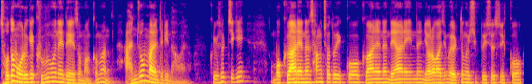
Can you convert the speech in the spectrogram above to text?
저도 모르게 그 부분에 대해서만큼은 안 좋은 말들이 나와요. 그리고 솔직히 뭐 그 안에는 상처도 있고 그 안에는 내 안에 있는 여러 가지 뭐 열등 의식도 있을 수 있고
